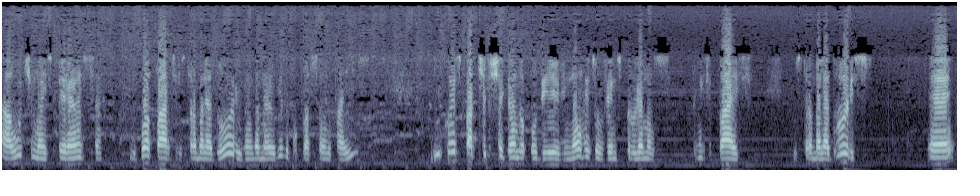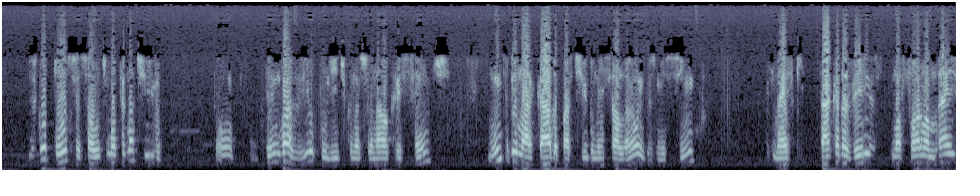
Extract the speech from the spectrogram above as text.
a última esperança de boa parte dos trabalhadores, né, da maioria da população do país, e com esse partido chegando ao poder e não resolvendo os problemas principais dos trabalhadores, é, esgotou-se essa última alternativa. Então, tem um vazio político nacional crescente, muito demarcado a partir do mensalão, em 2005, mas que está cada vez uma forma mais,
